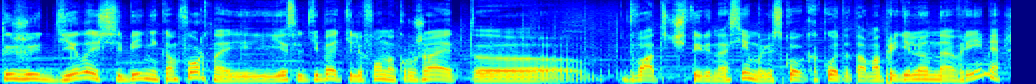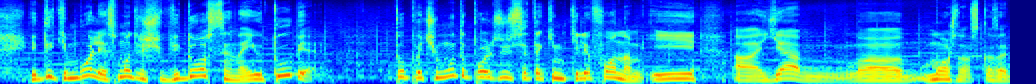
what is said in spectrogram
ты же делаешь себе некомфортно. Если тебя телефон окружает э, 24 на 7 или сколько, какое-то там определенное время, и ты тем более смотришь видосы на ютубе, то почему ты пользуешься таким телефоном? И а, я, а, можно сказать,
